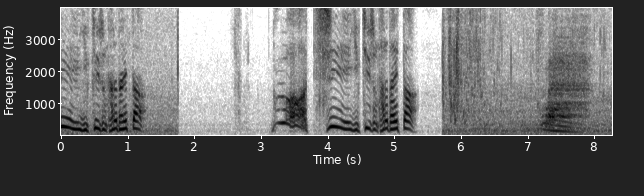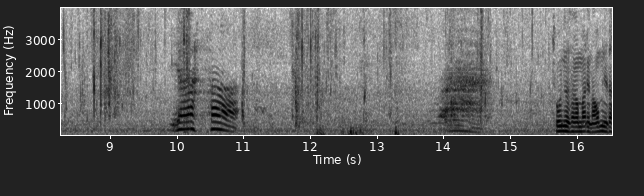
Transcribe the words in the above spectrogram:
그렇지 입질이 좀 다르다 했다 그렇지 입질이 좀 다르다 했다 와. 야하 좋은 녀석 한 마리 나옵니다.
